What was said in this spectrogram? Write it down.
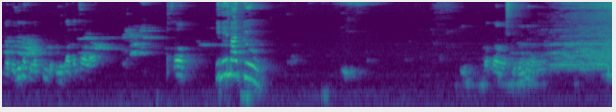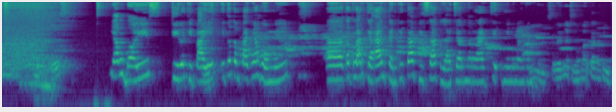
nggak boleh ragu ragu nggak boleh takut salah. Stop Ini madu. Terus Yang boys di Legi Pahit itu tempatnya homey, eh, kekeluargaan dan kita bisa belajar meracik minuman sendiri. seringnya dimamarkan itu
